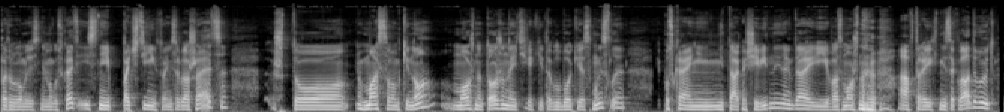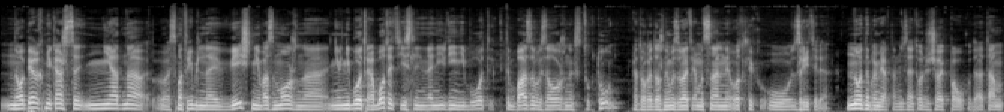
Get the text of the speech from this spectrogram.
по-другому здесь не могу сказать, и с ней почти никто не соглашается, что в массовом кино можно тоже найти какие-то глубокие смыслы, пускай они не так очевидны иногда, и, возможно, авторы их не закладывают. Но, во-первых, мне кажется, ни одна э, смотрибельная вещь невозможно, не, не будет работать, если в ней не будет каких-то базовых заложенных структур, которые должны вызывать эмоциональный отклик у зрителя. Ну вот, например, там, не знаю, тот же Человек-паук, да, там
